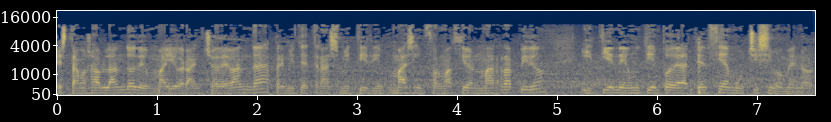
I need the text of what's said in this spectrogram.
Estamos hablando de un mayor ancho de banda, permite transmitir más información más rápido y tiene un tiempo de latencia muchísimo menor.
